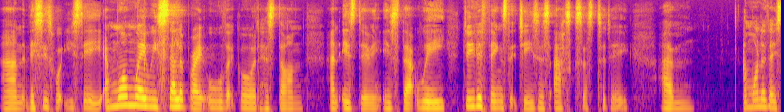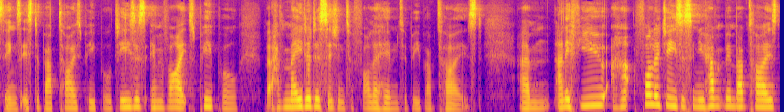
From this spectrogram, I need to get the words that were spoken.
And this is what you see. And one way we celebrate all that God has done and is doing is that we do the things that Jesus asks us to do. Um, and one of those things is to baptize people. Jesus invites people that have made a decision to follow him to be baptized. Um, and if you ha- follow Jesus and you haven't been baptized,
